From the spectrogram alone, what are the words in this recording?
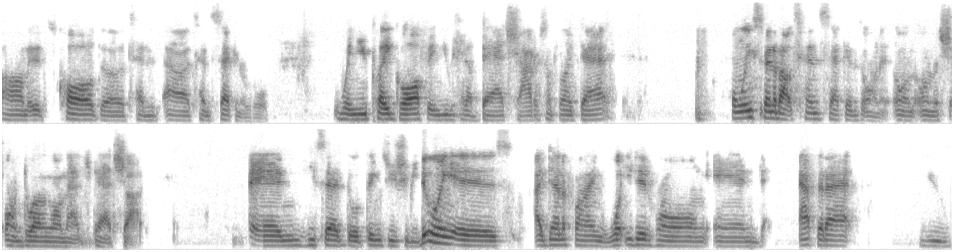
Um, it's called the 10, uh, 10 second rule. When you play golf and you hit a bad shot or something like that, only spend about 10 seconds on it, on, on, the, on dwelling on that bad shot. And he said the things you should be doing is identifying what you did wrong. And after that, you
